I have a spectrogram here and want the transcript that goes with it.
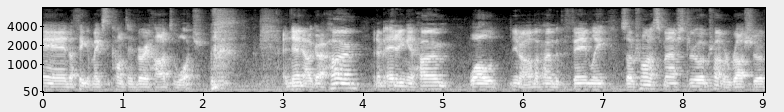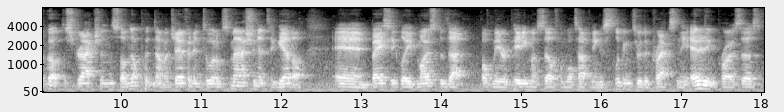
and I think it makes the content very hard to watch. and then I go home and I'm editing at home while you know I'm at home with the family. So I'm trying to smash through. I'm trying to rush it. I've got distractions, so I'm not putting that much effort into it. I'm smashing it together, and basically most of that of me repeating myself and what's happening is slipping through the cracks in the editing process.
